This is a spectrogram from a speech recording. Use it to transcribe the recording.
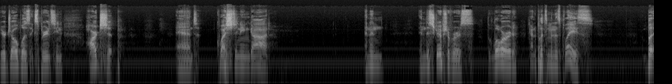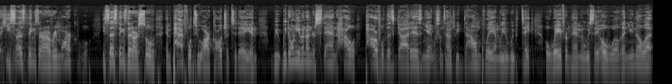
Your Job was experiencing hardship and questioning God. And in, in this scripture verse, the Lord kind of puts him in his place. But he says things that are remarkable. He says things that are so impactful to our culture today, and we, we don't even understand how powerful this God is, and yet sometimes we downplay him, we, we take away from him, and we say, oh, well, then you know what?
